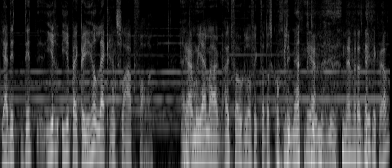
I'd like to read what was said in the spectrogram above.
ja, dit, dit, hier, hierbij kun je heel lekker in slaap vallen. En Ja. dan moet jij maar uitvogelen of ik dat als compliment Ja. bedoel of niet. Nee, maar dat weet ik wel.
